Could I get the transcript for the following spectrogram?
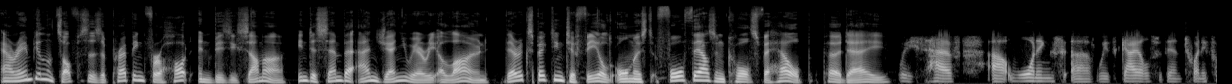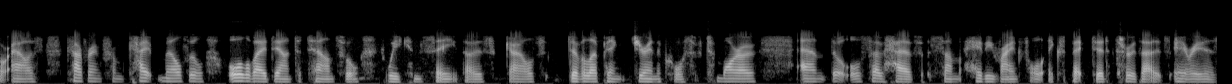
Our ambulance officers are prepping for a hot and busy summer. In December and January alone, they're expecting to field almost 4,000 calls for help per day. We have uh, warnings uh, with gales within 24 hours covering from Cape Melville all the way down to Townsville. We can see those gales developing during the course of tomorrow, and they'll also have some heavy rainfall expected through those areas.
